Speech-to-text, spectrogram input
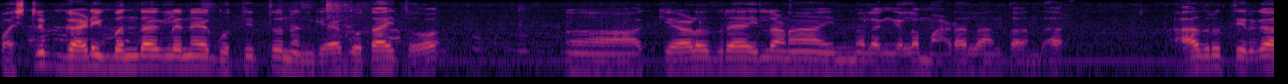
ಫಸ್ಟ್ ಟ್ರಿಪ್ ಗಾಡಿಗೆ ಬಂದಾಗ್ಲೇ ಗೊತ್ತಿತ್ತು ನನಗೆ. ಗೊತ್ತಾಯಿತು. ಕೇಳಿದ್ರೆ, ಇಲ್ಲಣ್ಣ, ಇನ್ಮೇಲೆ ಹಂಗೆಲ್ಲ ಮಾಡಲ್ಲ ಅಂತ ಅಂದ. ಆದರೂ ತಿರ್ಗಾ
